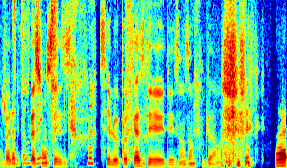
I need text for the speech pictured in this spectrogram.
Je Bah ne là, de toute façon, c'est c'est le podcast des, des zinzins de Poudlard. Ouais.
